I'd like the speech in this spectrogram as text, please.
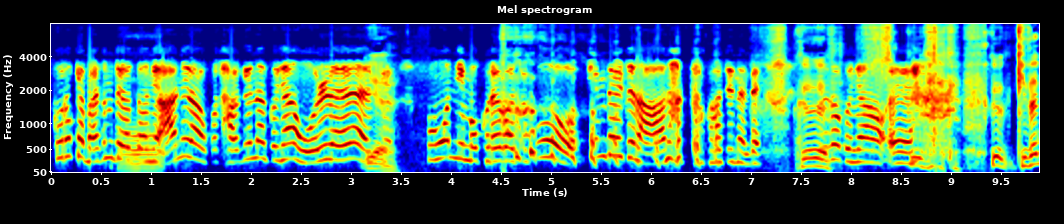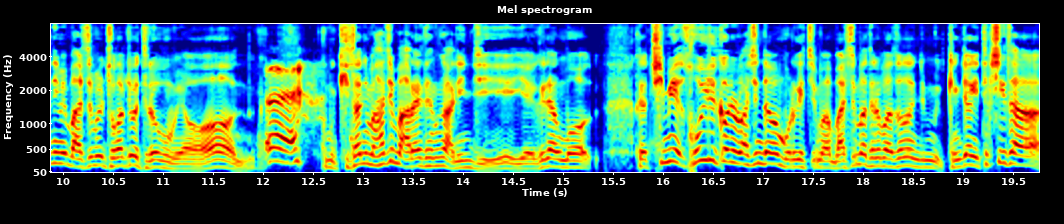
그렇게 말씀드렸더니 어. 아니라고 자기는 그냥 원래 예. 부모님 뭐 그래가지고 힘들진 않았다고 하시는데 그, 그래서 그냥 예. 그, 그 기사님의 말씀을 종합적으로 들어보면 예. 그럼 기사님은 하지 말아야 되는 거 아닌지 예 그냥 뭐 그냥 취미 소일거리로 하신다면 모르겠지만 말씀만 들어봐서는 좀 굉장히 택시사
